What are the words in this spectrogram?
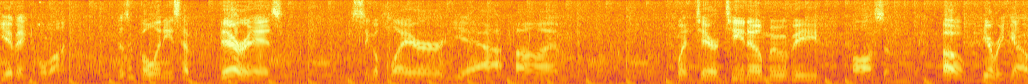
giving. Hold on. Doesn't Bolognese have... There it is. Single player, yeah. Um, Quentin Tarantino movie. Awesome. Oh, here we go.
